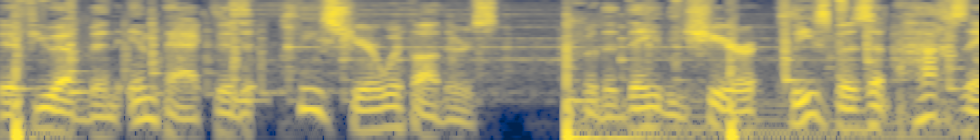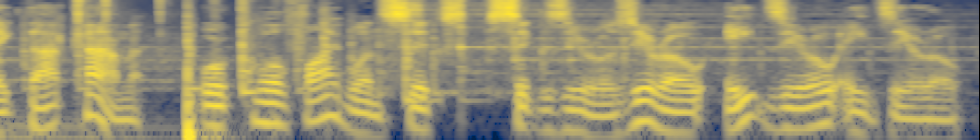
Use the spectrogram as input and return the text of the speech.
If you have been impacted, please share with others. For the daily shiur, please visit Hachzeik.com or call 516 600 8080.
